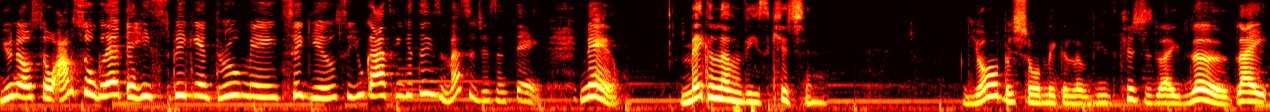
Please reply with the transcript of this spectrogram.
You know, so I'm so glad that he's speaking through me to you so you guys can get these messages and things. Now, making love in V's kitchen. Y'all been showing making love in V's kitchen like love. Like,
